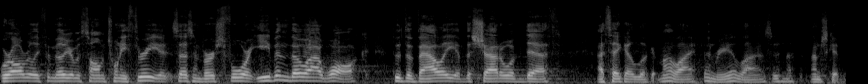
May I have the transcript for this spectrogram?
We're all really familiar with Psalm 23. It says in verse 4 Even though I walk through the valley of the shadow of death, I take a look at my life and realize there's nothing. I'm just kidding.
